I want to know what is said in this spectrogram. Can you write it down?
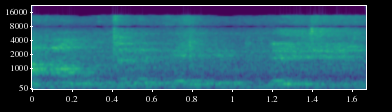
ああ、本当に。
